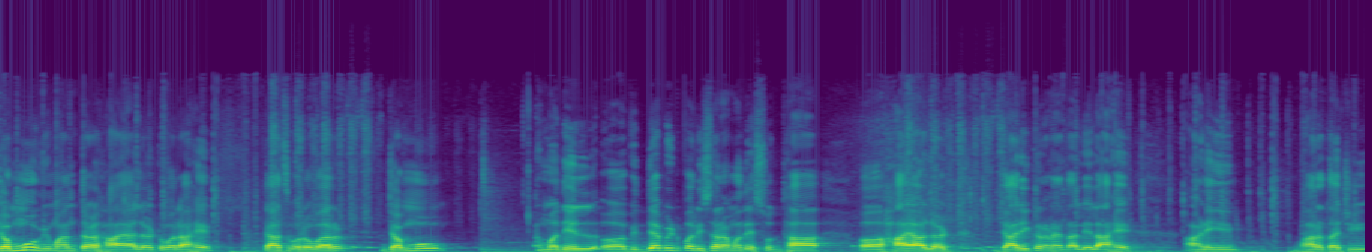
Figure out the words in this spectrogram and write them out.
जम्मू विमानतळ हाय अलर्टवर आहे. त्याचबरोबर जम्मू मधील विद्यापीठ परिसरामध्ये सुद्धा हाय अलर्ट जारी करण्यात आलेला आहे. आणि भारताची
